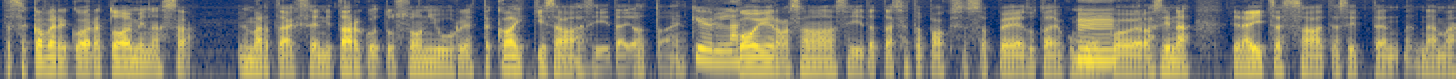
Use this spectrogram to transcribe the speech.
Tässä kaverikoiratoiminnassa ymmärtääkseni tarkoitus on juuri, että kaikki saa siitä jotain. Kyllä. Koira saa siitä, tässä tapauksessa Peetu tai joku mm. muu koira. Sinä, sinä itse saat ja sitten nämä,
